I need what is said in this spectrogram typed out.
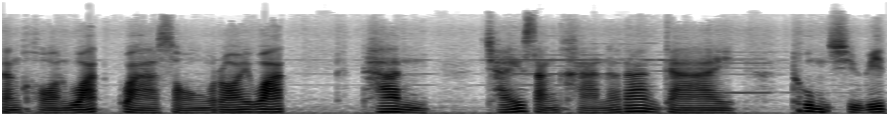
สังขรณ์วัดกว่า 200 วัด ท่าน ใช้สังขารร่างกาย ทุ่มชีวิต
